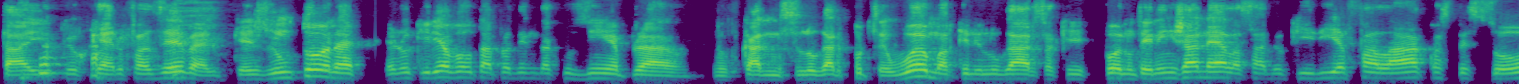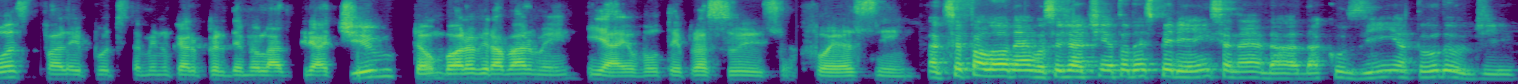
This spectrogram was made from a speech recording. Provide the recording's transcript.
tá aí o que eu quero fazer, velho, porque juntou, né? Eu não queria voltar para dentro da cozinha para não ficar nesse lugar. Putz, eu amo aquele lugar, só que, pô, não tem nem janela, sabe? Eu queria falar com as pessoas. Falei, putz, também não quero perder meu lado criativo, então bora virar barman. E aí eu voltei para a Suíça. Foi assim. É o que você falou, né? Você já tinha toda a experiência, né, da, da cozinha, tudo, de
